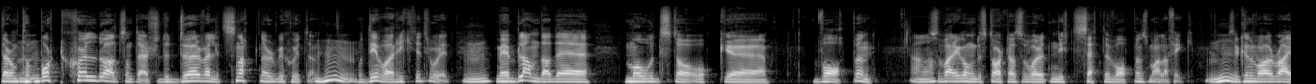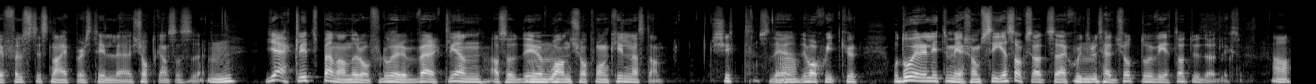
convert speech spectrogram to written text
där de tar Mm. bort sköld och allt sånt där, så du dör väldigt snabbt när du blir skjuten. Och det var riktigt roligt. Mm. Med blandade modes då och eh, vapen. Ja. Så varje gång du startade så var det ett nytt set av vapen som alla fick. Mm. Så det kunde vara rifles till snipers till eh, shotguns och sådär. Mm. Jäkligt spännande då, för då är det verkligen, alltså det är one shot, one kill nästan. Shit. Så det, ja. det var skitkul. Och då är det lite mer som CS också, att så här, Mm. skjuter du ett headshot då vet du att du är död liksom. Ja.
